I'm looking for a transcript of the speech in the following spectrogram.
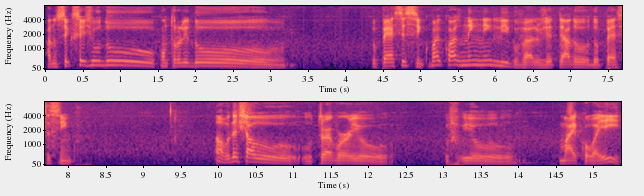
A não ser que seja o do controle do... Do PS5. Mas quase nem, nem ligo, velho, o GTA do, do PS5. Não, vou deixar o, o Trevor e o, o, e o Michael aí.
